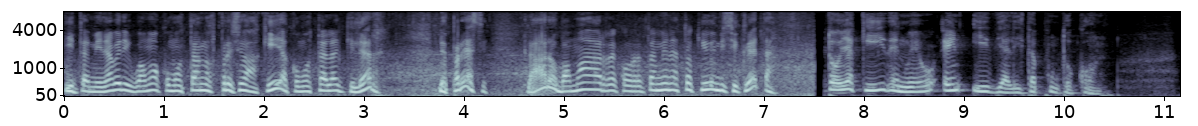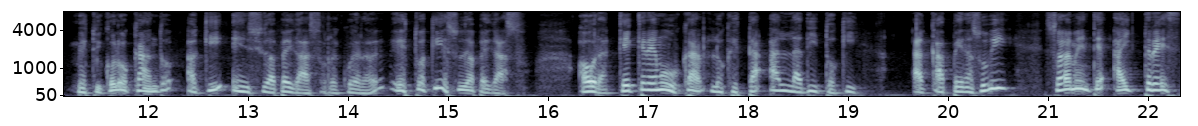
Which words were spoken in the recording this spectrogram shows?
Y también averiguamos cómo están los precios aquí, a cómo está el alquiler. ¿Les parece? Claro, vamos a recorrer también esto aquí en bicicleta. Estoy aquí de nuevo en idealista.com me estoy colocando aquí en Ciudad Pegaso, recuerda, ¿eh? esto aquí es Ciudad Pegaso. Ahora, ¿qué queremos buscar? Lo que está al ladito aquí. Acá apenas subí, solamente hay tres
